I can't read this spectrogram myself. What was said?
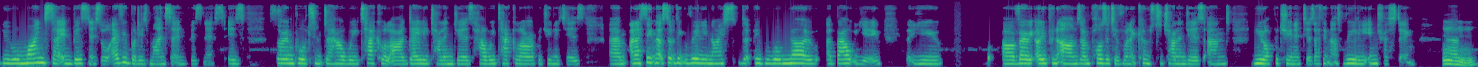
Your mindset in business or everybody's mindset in business is so important to how we tackle our daily challenges how we tackle our opportunities. Um, and i think that's something really nice that people will know about you that you are very open arms and positive when it comes to challenges and new opportunities. I think that's really interesting. Um, mm-hmm. Um,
